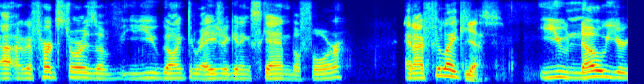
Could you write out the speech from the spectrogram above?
I've heard stories of you going through Asia getting scammed before, and I feel like yes, you know you're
